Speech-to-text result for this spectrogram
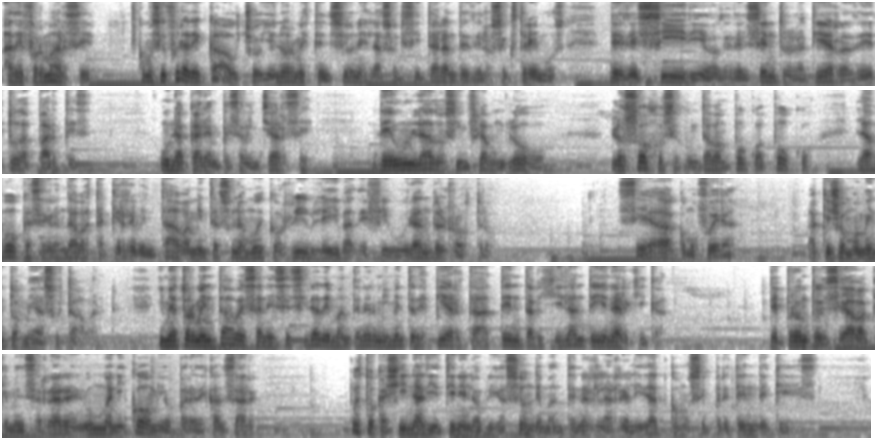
a deformarse, como si fuera de caucho y enormes tensiones la solicitaran desde los extremos, desde Sirio, desde el centro de la tierra, de todas partes. Una cara empezaba a hincharse, de un lado se inflaba un globo, los ojos se juntaban poco a poco, la boca se agrandaba hasta que reventaba, mientras una mueca horrible iba desfigurando el rostro. Sea como fuera, aquellos momentos me asustaban, y me atormentaba esa necesidad de mantener mi mente despierta, atenta, vigilante y enérgica. De pronto deseaba que me encerraran en un manicomio para descansar, puesto que allí nadie tiene la obligación de mantener la realidad como se pretende que es,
